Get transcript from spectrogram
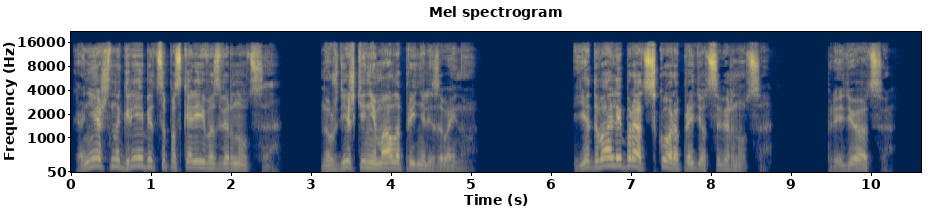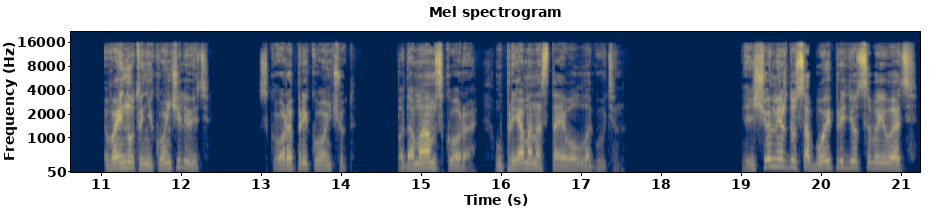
«Конечно, гребется поскорей возвернуться. Нуждишки немало приняли за войну. Едва ли, брат, скоро придется вернуться. Придется. Войну-то не кончили ведь? Скоро прикончат. По домам скоро, упрямо настаивал Лагутин. Еще между собой придется воевать.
